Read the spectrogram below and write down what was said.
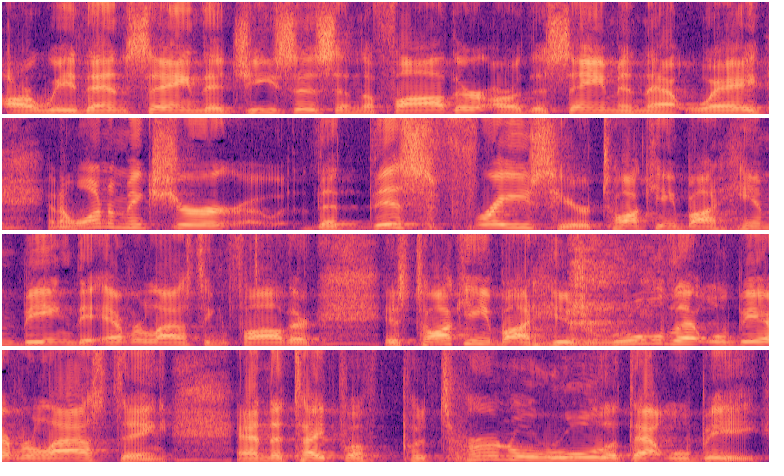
are we then saying that Jesus and the Father are the same in that way? And I want to make sure that this phrase here, talking about Him being the everlasting Father, is talking about His rule that will be everlasting and the type of paternal rule that that will be.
